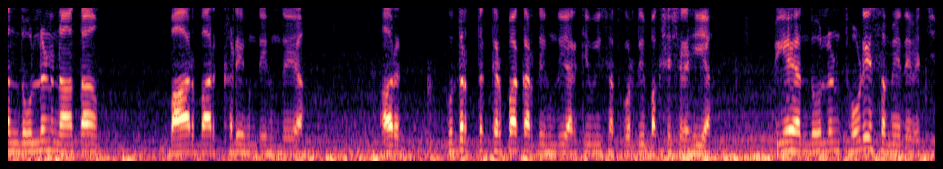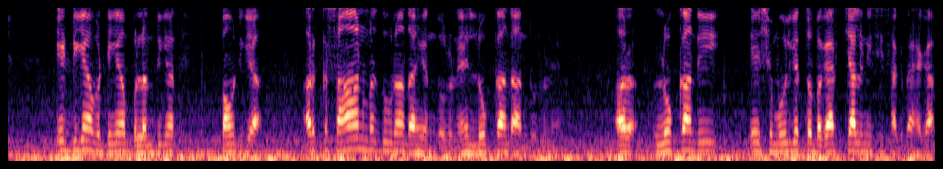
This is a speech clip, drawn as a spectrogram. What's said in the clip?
ਅੰਦੋਲਨ ਨਾ ਤਾਂ ਬਾਰ-ਬਾਰ ਖੜੇ ਹੁੰਦੇ ਹੁੰਦੇ ਆ ਔਰ ਕੁਦਰਤ ਕਿਰਪਾ ਕਰਦੀ ਹੁੰਦੀ ਯਾਰ ਕਿ ਵੀ ਸਤਿਗੁਰ ਦੀ ਬਖਸ਼ਿਸ਼ ਰਹੀ ਆ। ਵੀ ਇਹ ਅੰਦੋਲਨ ਥੋੜੇ ਸਮੇਂ ਦੇ ਵਿੱਚ ਏਡੀਆਂ ਵੱਡੀਆਂ ਬੁਲੰਦੀਆਂ ਤੇ ਪਹੁੰਚ ਗਿਆ। ਔਰ ਕਿਸਾਨ ਮਜ਼ਦੂਰਾਂ ਦਾ ਇਹ ਅੰਦੋਲਨ ਹੈ, ਇਹ ਲੋਕਾਂ ਦਾ ਅੰਦੋਲਨ ਹੈ। ਔਰ ਲੋਕਾਂ ਦੀ ਇਹ ਸ਼ਮੂਲੀਅਤ ਤੋਂ ਬਗੈਰ ਚੱਲ ਨਹੀਂ ਸੀ ਸਕਦਾ ਹੈਗਾ।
